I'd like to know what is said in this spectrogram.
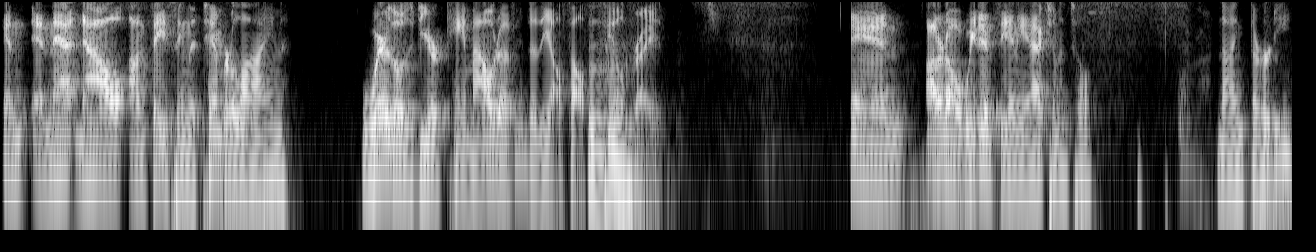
And and that now I'm facing the timber line where those deer came out of into the alfalfa mm-hmm. field, right? And I don't know, we didn't see any action until 9:30.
